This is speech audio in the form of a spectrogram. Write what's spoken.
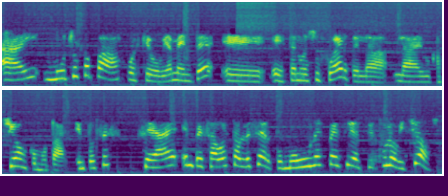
Hay muchos papás, pues que obviamente eh, esta no es su fuerte, la, la educación como tal. Entonces se ha empezado a establecer como una especie de círculo vicioso,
